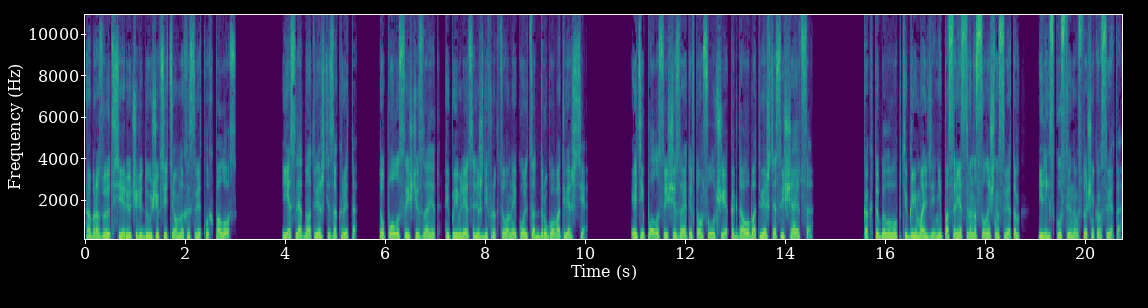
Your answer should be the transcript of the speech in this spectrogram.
образуют серию чередующихся темных и светлых полос. Если одно отверстие закрыто, то полосы исчезают, и появляются лишь дифракционные кольца от другого отверстия. Эти полосы исчезают и в том случае, когда оба отверстия освещаются, как это было в опыте Гримальди, непосредственно солнечным светом или искусственным источником света.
